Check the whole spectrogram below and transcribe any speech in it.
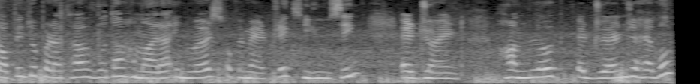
टॉपिक जो पढ़ा था, वो था हमारा inverse of a matrix using adjoint हम लोग एडजॉइंट जो है वो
